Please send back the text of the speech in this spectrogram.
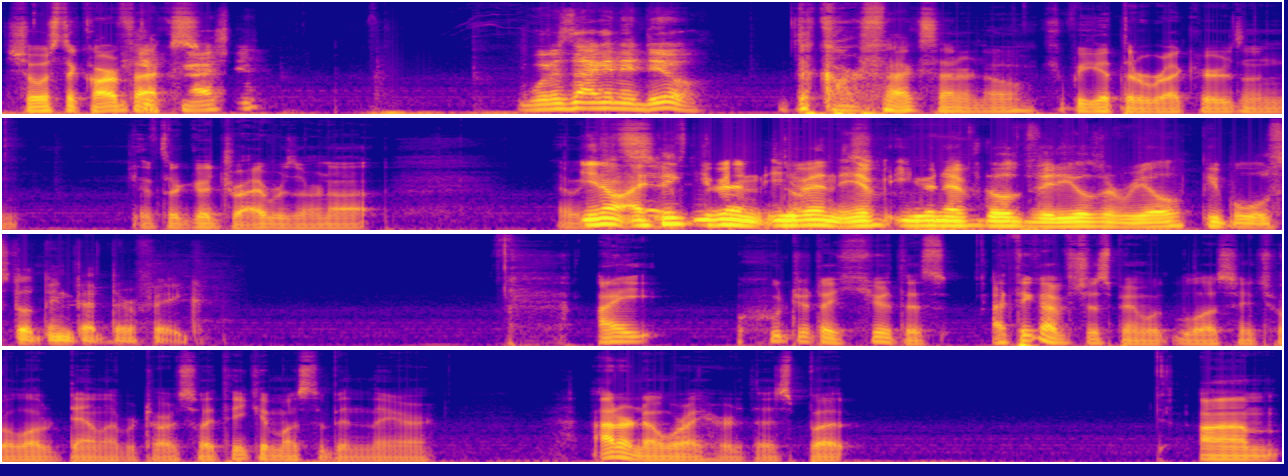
show us the Carfax. crashing? What is that gonna do? The Carfax. I don't know. If we get their records and if they're good drivers or not. You know, I think even even if even if those videos are real, people will still think that they're fake. I who did I hear this? I think I've just been listening to a lot of Dan Le Batard, so I think it must have been there. I don't know where I heard this, but um,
